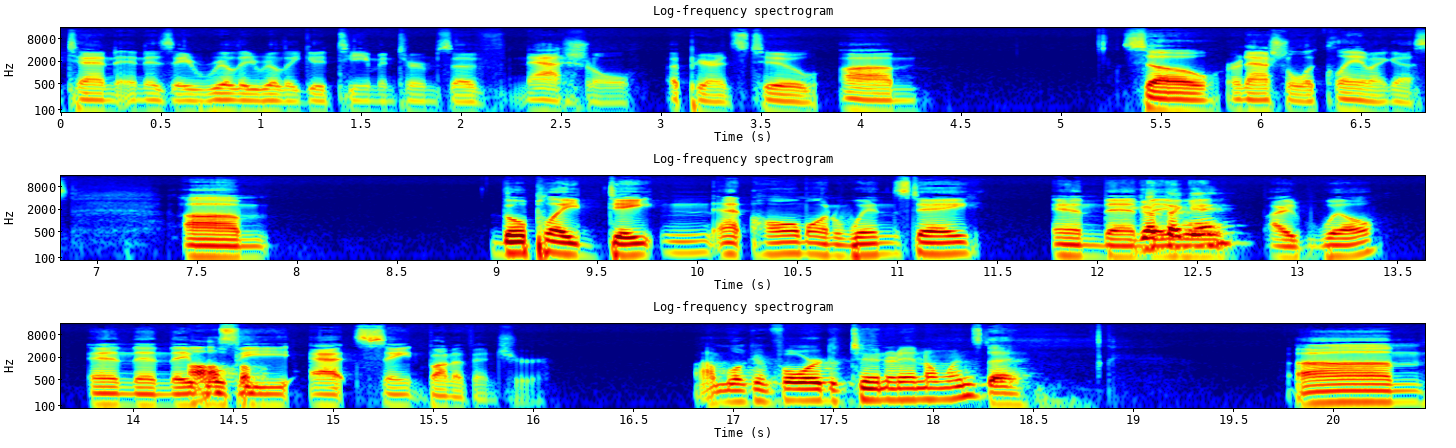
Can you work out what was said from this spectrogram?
A10 and is a really, really good team in terms of national appearance, too. Um, so, or national acclaim, I guess. Um, they'll play Dayton at home on Wednesday, and then they will, game? I will, and then they Awesome. will be at St. Bonaventure. I'm looking forward to tuning in on Wednesday. Um,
